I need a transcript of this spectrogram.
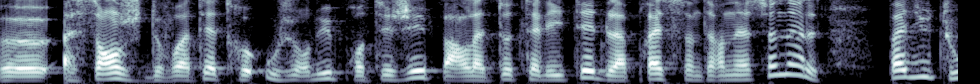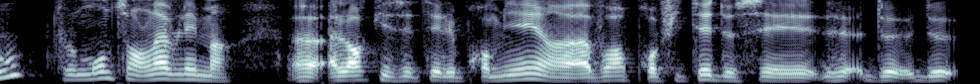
Euh, Assange devrait être aujourd'hui protégé par la totalité de la presse internationale. Pas du tout, tout le monde s'en lave les mains, euh, alors qu'ils étaient les premiers à avoir profité de ces, de, de,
